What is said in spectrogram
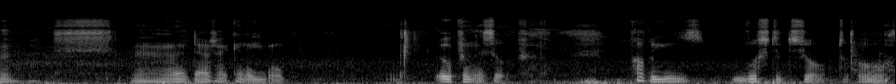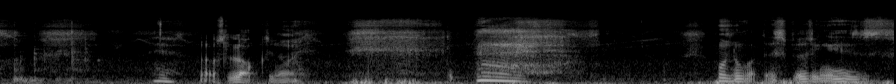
Uh, I doubt I can even open this up. Probably use rusted short or yeah, that was locked anyway. Wonder what this building is.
